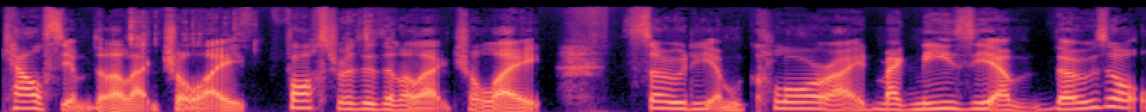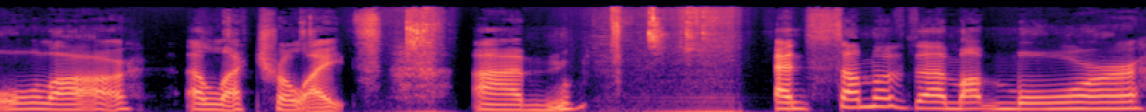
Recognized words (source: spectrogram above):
calcium an electrolyte, phosphorus is an electrolyte, sodium, chloride, magnesium. Those are all our electrolytes. Um, and some of them are more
